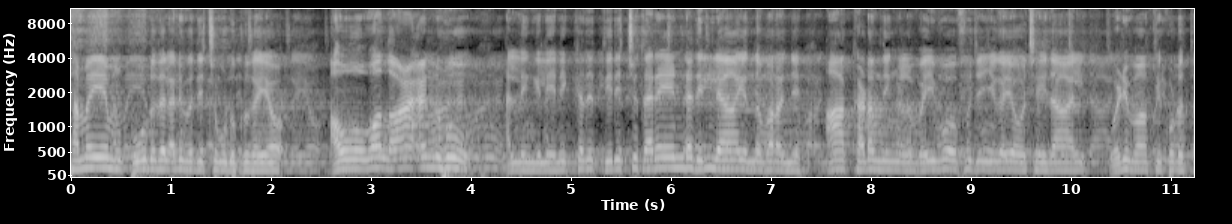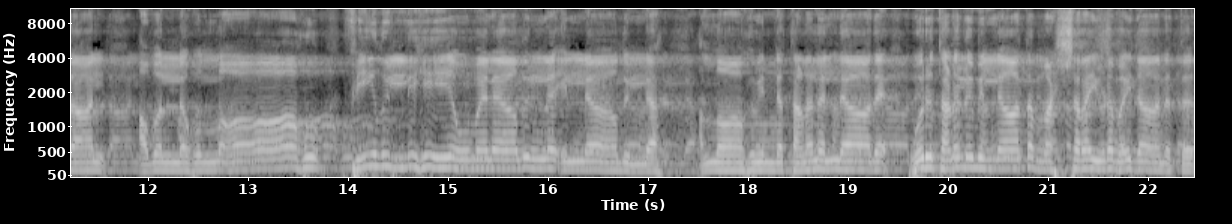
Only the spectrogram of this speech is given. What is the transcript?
സമയം കൂടുതൽ അനുവദിച്ചു കൊടുക്കുകയോ അൻഹു. അല്ലെങ്കിൽ എനിക്കത് തിരിച്ചു തരേണ്ടതില്ല എന്ന് പറഞ്ഞ് ആ കടം നിങ്ങൾ വൈവ് ഓഫ് ചെയ്യുകയോ ചെയ്താൽ ഒഴിവാക്കി കൊടുത്താൽ അവല്ലഹുല്ലാഹു ഫീ ദുല്ലിഹി യൗമ അള്ളാഹുവിന്റെ തണലല്ലാതെ ഒരു തണലുമില്ലാത്ത മഷറയുടെ മൈതാനത്ത്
